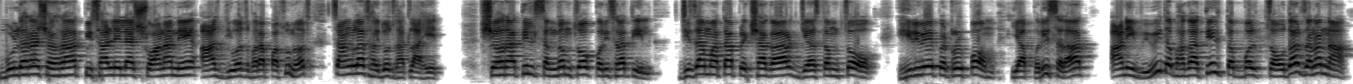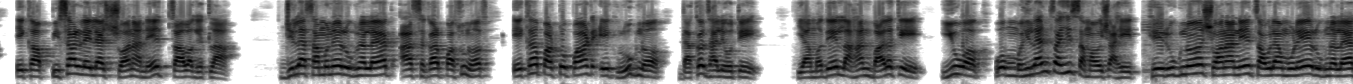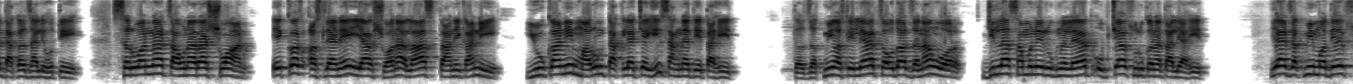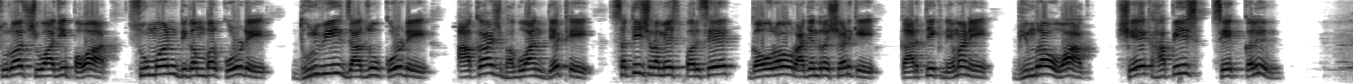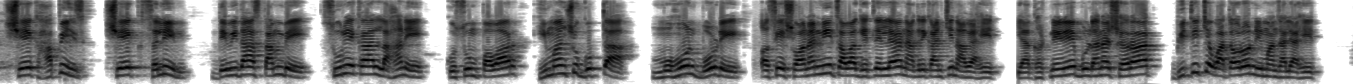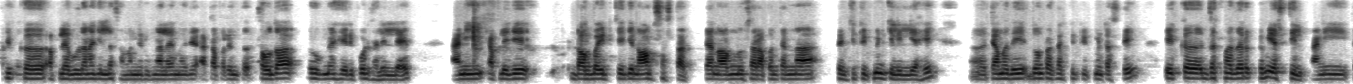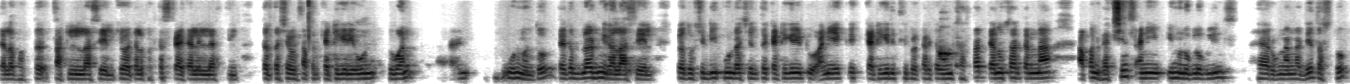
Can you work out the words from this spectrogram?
बुलढाणा शहरात पिसाळलेल्या श्वानाने आज दिवसभरापासूनच चांगलाच हैदोस घातला आहे. शहरातील संगम चौक परिसरातील जिजामाता प्रेक्षागार जयस्तम चौक हिरवे पेट्रोल पंप या परिसरात आणि विविध भागातील तब्बल चौदा जणांना एका पिसाळलेल्या श्वानाने चावा घेतला. जिल्हा सामान्य रुग्णालयात आज सकाळपासूनच एका पाठोपाठ एक रुग्ण दाखल झाले होते. यामध्ये लहान बालके युवक व महिलांचाही समावेश आहे. हे रुग्ण श्वानाने चावल्यामुळे रुग्णालयात दाखल झाले होते. सर्वांना चावणारा श्वान एकच असल्याने या श्वानाला स्थानिकांनी युवकांनी मारून टाकल्याचेही सांगण्यात येत आहेत. तर जखमी असलेल्या चौदा जणांवर जिल्हा सामान्य रुग्णालयात उपचार सुरू करण्यात आले आहेत. या जखमीमध्ये सूरज शिवाजी पवार सुमन दिगंबर कोरडे धुर्वी जाजू कोरडे आकाश भगवान देठे सतीश रमेश परसे गौरव राजेंद्र शेडके कार्तिक नेमाने भीमराव वाघ शेख हाफिज शेख कलीम शेख हाफिज शेख सलीम देविदास तांबे सूर्यका लहाने कुसुम पवार हिमांशु गुप्ता मोहन बोर्डे असे श्वानांनी चावा घेतलेल्या नागरिकांची नावे आहेत. या घटनेने बुलढाणा शहरात भीतीचे वातावरण निर्माण झाले आहेत एक आपल्या बुलढाणा जिल्हा सामान्य रुग्णालयामध्ये आतापर्यंत चौदा रुग्ण हे रिपोर्ट झालेले आहेत. आणि आपले जे डॉग बाईटचे जे नॉर्म्स असतात त्या नॉर्मनुसार आपण त्यांना त्यांची ट्रीटमेंट केलेली आहे. त्यामध्ये दोन प्रकारची ट्रीटमेंट असते. एक जखमा जर कमी असतील आणि त्याला फक्त चाटलेलं असेल किंवा त्याला फक्त स्क्रॅच आलेले असतील तर तशा वेळेस आपण कॅटेगरी ऊन वन ऊन म्हणतो. त्याचं ब्लड निघाला असेल किंवा थोडीशी डीप वुंड असेल तर कॅटेगरी टू आणि एक एक कॅटेगरी थ्री प्रकारच्या वुंड्स असतात. त्यानुसार त्यांना आपण व्हॅक्सिन्स आणि इम्युनोग्लोबुलिन्स ह्या रुग्णांना देत असतो.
